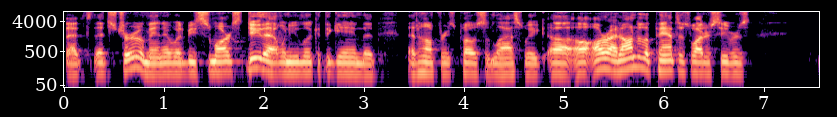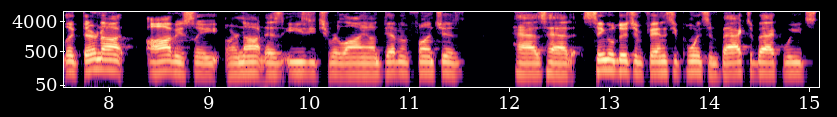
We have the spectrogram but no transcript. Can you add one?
that's that's true, man. It would be smart to do that when you look at the game that that Humphries posted last week. Uh, all right, on to the Panthers wide receivers. Look, they're not obviously are not as easy to rely on. Devin Funchess has had single digit fantasy points in back to back weeks.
